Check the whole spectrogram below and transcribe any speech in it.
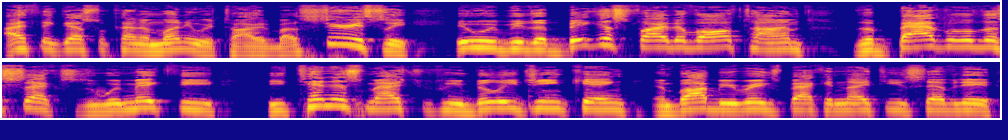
I think that's what kind of money we're talking about. Seriously, it would be the biggest fight of all time, the battle of the sexes. It would make the, the tennis match between Billie Jean King and Bobby Riggs back in 1978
